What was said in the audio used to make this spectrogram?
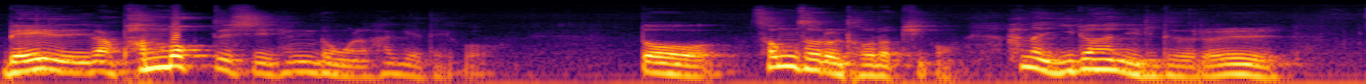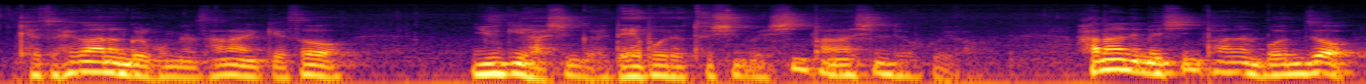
매일 밥 먹듯이 행동을 하게 되고 또 성소를 더럽히고 하는 이러한 일들을 계속 행하는 걸 보면서 하나님께서 유기하신 거예요. 내버려 두신 거예요. 심판하시려고요. 하나님의 심판은 먼저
